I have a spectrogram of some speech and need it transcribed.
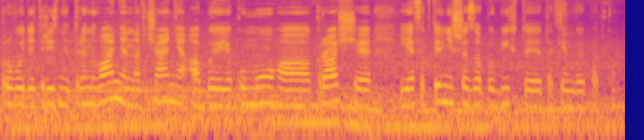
проводять різні тренування, навчання, аби якомога краще і ефективніше запобігти таким випадкам.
